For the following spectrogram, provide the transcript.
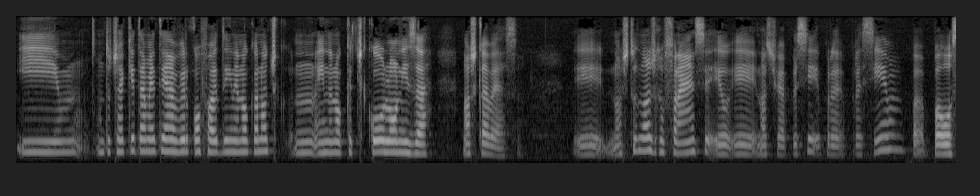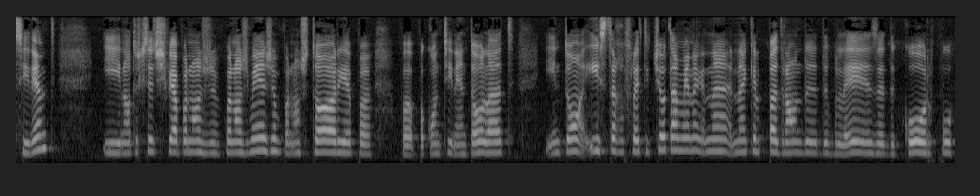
e então aqui também tem a ver com o fato de ainda não, ainda não colonizar nossa cabeça. E nós tudo nós referência, eu, nós estiver para para, cima, para, para o Ocidente, e nós temos que para nós, para nós mesmos, para a nossa história, para, para, para o continente ao lado. Então, isso está refletido também na, na, naquele padrão de, de beleza, de corpo,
